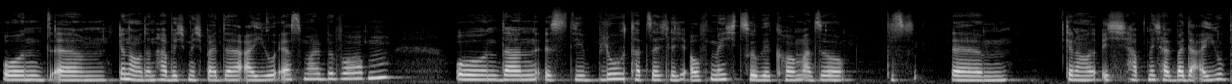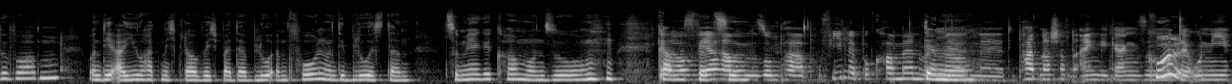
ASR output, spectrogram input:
Und ähm, genau, dann habe ich mich bei der IU erstmal beworben. Und dann ist die Blue tatsächlich auf mich zugekommen. Also das, ähm, genau, ich habe mich halt bei der IU beworben und die IU hat mich, glaube ich, bei der Blue empfohlen und die Blue ist dann zu mir gekommen und so kam genau, es wir dazu. haben so ein paar Profile bekommen, weil genau. wir eine die Partnerschaft eingegangen sind cool. mit der Uni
